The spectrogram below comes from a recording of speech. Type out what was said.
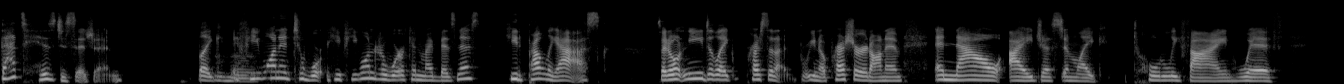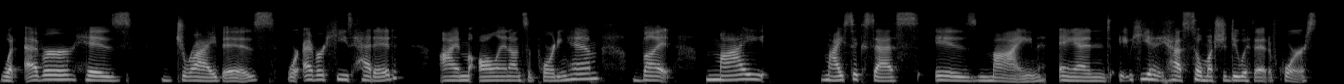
that's his decision. Like if Mhm. he wanted to work if he wanted to work in my business, he'd probably ask. So I don't need to like press it, you know, pressure it on him. And now I just am like totally fine with whatever his drive is, wherever he's headed. I'm all in on supporting him, but my my success is mine and he has so much to do with it of course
